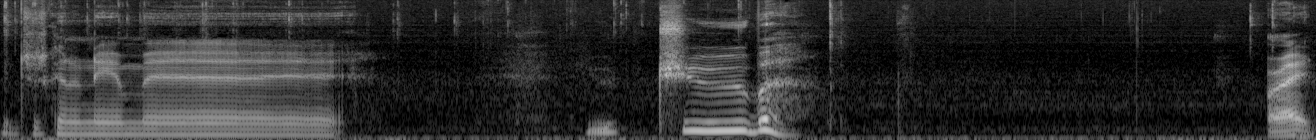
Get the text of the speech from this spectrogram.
We're just gonna name it YouTube. Alright.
